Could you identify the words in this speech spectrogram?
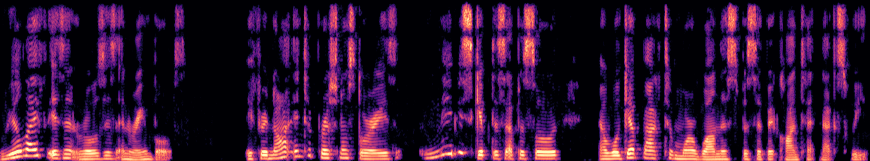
Real life isn't roses and rainbows. If you're not into personal stories, maybe skip this episode and we'll get back to more wellness specific content next week.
